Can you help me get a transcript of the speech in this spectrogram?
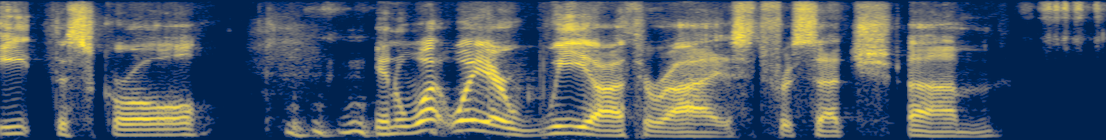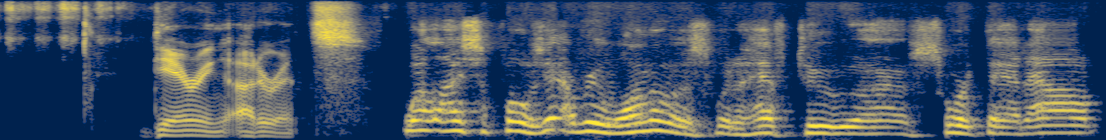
eat the scroll in what way are we authorized for such um, daring utterance? Well, I suppose every one of us would have to uh, sort that out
